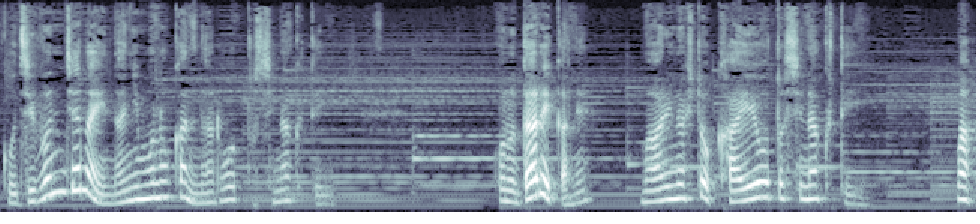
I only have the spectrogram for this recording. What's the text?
こう自分じゃない何者かになろうとしなくていい。この誰かね、周りの人を変えようとしなくていい。まあ、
